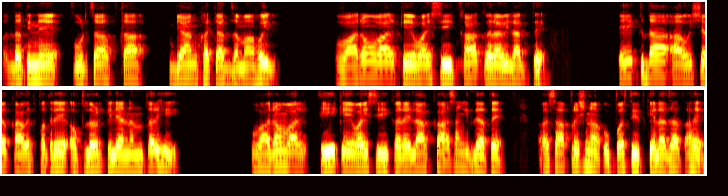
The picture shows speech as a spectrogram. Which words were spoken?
पद्धतीने पुढचा हप्ता बँक खात्यात जमा होईल. वारंवार के वाय सी का करावी लागते? एकदा आवश्यक कागदपत्रे अपलोड केल्यानंतरही वारंवार ई के वाय सी करायला का सांगितले जाते, असा प्रश्न उपस्थित केला जात आहे.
